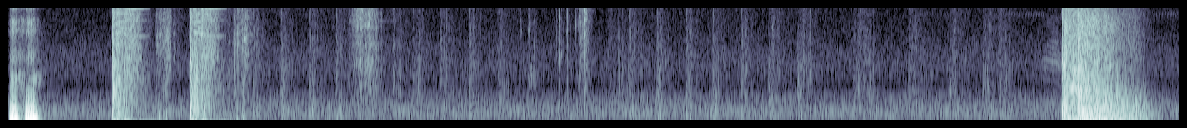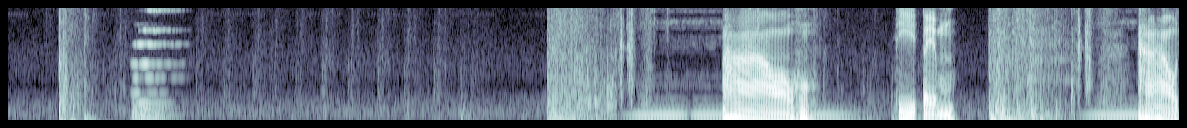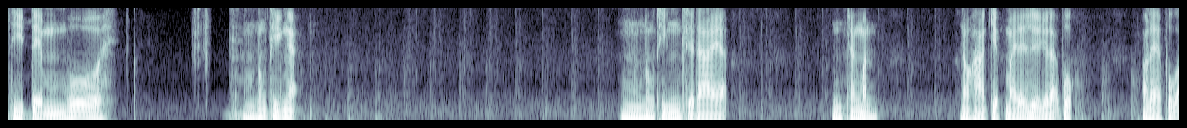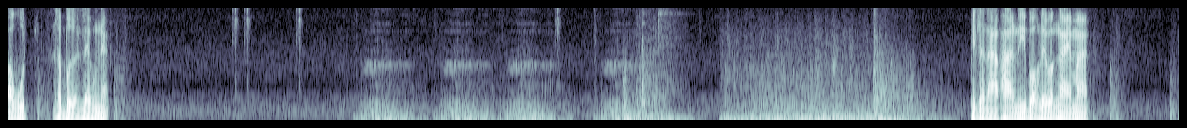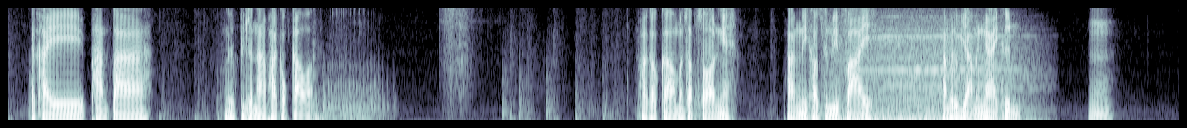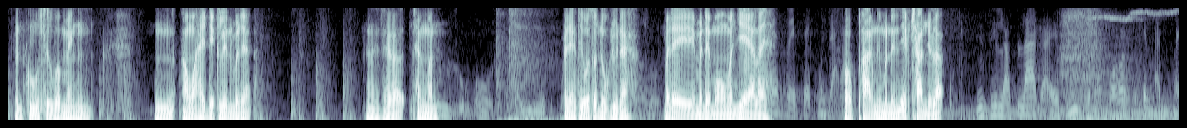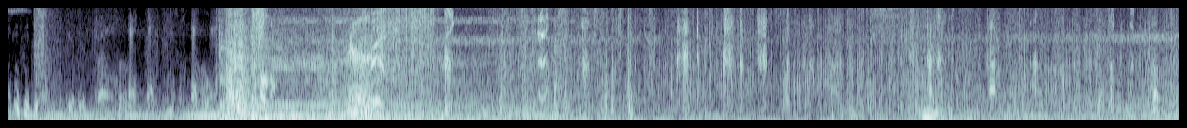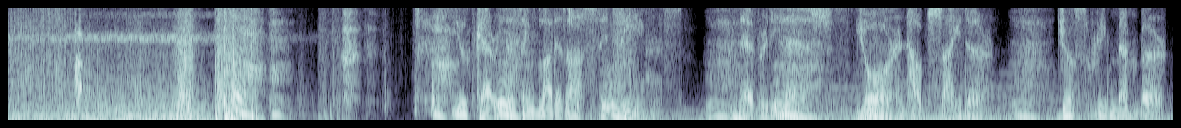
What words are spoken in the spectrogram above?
อือฮึ เต็มโว้ยต้องทิ้งอะต้องทิ้งเสียดายอะช่างมัน เราหาเก็บใหม่ได้เรื่อยอยู่แล้ว พวกอะไรพวกอาวุธระเบิดอะไรพวกเนี้ยปริศนาภาคนี้บอกเลยว่าง่ายมาก ถ้าใครผ่านตาเรื่อปริศนาภาคเก่าๆอะภาคเก่าๆมันซับซ้อนไงภาคนี้เขา simplify ทำให้ทุกอย่างมันง่ายขึ้น อืมจนกูรู้สึกว่าแม่งเอามาให้เด็กเล่นไปเนี่ยแต่ว่าช่างมันก็ยังถือว่าสนุกอยู่นะ ไม่ได้ไม่ได้มองว่ามันแย่อะไร เพราะภาคนี้มันเน้นแอคชั่นอยู่แล้ว You carry the same blood as us, it seems. Nevertheless, you're an outsider. Just remember,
